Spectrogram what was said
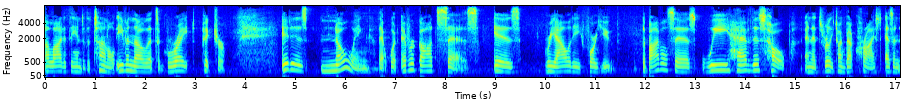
a light at the end of the tunnel, even though that's a great picture. It is knowing that whatever God says is reality for you. The Bible says we have this hope, and it's really talking about Christ, as an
